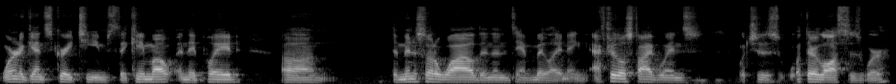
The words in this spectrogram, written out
weren't against great teams. They came out and they played um, the Minnesota Wild and then the Tampa Bay Lightning. After those five wins, which is what their losses were.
